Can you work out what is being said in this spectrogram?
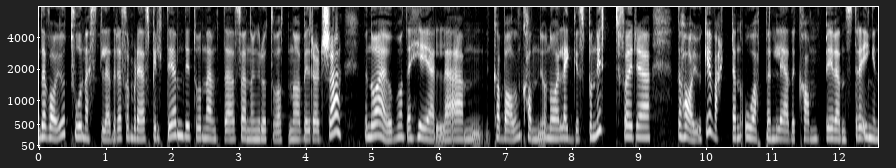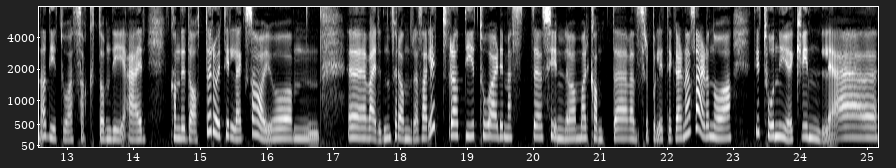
det var jo to nestledere som ble spilt inn, de to nevnte Sveinung Rotevatn og Abid Raja. Men nå er jo på en måte hele mm, kabalen kan jo nå legges på nytt. For det har jo ikke vært en åpen lederkamp i Venstre. Ingen av de to har sagt om de er kandidater. Og i tillegg så har jo eh, verden forandra seg litt. For at de to er de mest synlige og markante venstrepolitikerne, så er det nå de to nye kvinnelige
